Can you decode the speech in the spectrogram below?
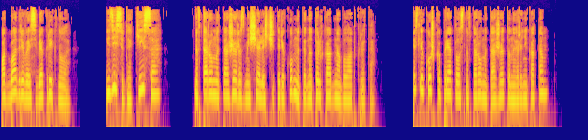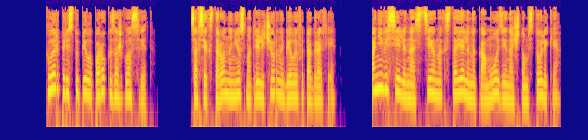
подбадривая себя, крикнула. «Иди сюда, киса!» На втором этаже размещались четыре комнаты, но только одна была открыта. Если кошка пряталась на втором этаже, то наверняка там. Клэр переступила порог и зажгла свет. Со всех сторон на нее смотрели черно-белые фотографии. Они висели на стенах, стояли на комоде и ночном столике.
